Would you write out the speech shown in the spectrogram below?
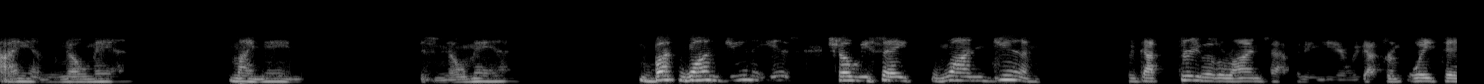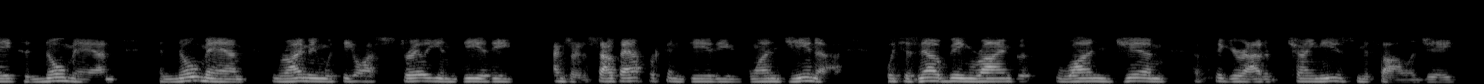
I am no man. My name is no man. But one Wandjina is, shall we say, Wanjin, we've got three little rhymes happening here. We've got from oite to no man, and no man rhyming with the Australian deity, I'm sorry, the South African deity Wanjina, which is now being rhymed with Wanjin, a figure out of Chinese mythology.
